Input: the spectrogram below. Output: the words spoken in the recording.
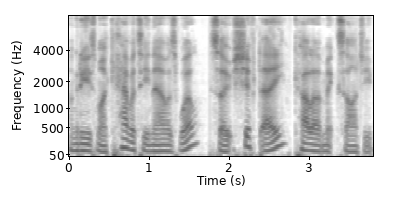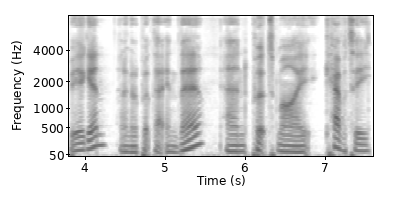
I'm going to use my cavity now as well. So Shift A, color mix RGB again, and I'm going to put that in there and put my cavity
